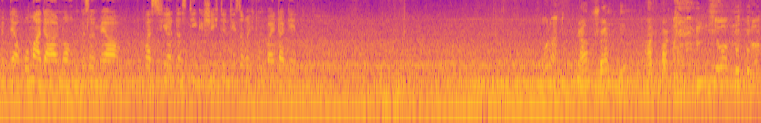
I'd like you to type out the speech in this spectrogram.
mit der Oma da noch ein bisschen mehr passiert, dass die Geschichte in diese Richtung weitergeht. Roland. Ja, schön. Hm, Hat ja.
